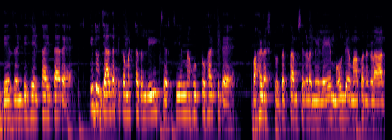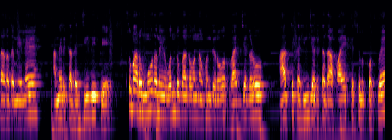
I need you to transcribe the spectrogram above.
ಇದೇ ಜಂಡಿ ಹೇಳ್ತಾ ಇದ್ದಾರೆ. ಇದು ಜಾಗತಿಕ ಮಟ್ಟದಲ್ಲಿ ಚರ್ಚೆಯನ್ನು ಹುಟ್ಟುಹಾಕಿದೆ. ಬಹಳಷ್ಟು ದತ್ತಾಂಶಗಳ ಮೇಲೆ, ಮೌಲ್ಯಮಾಪನಗಳ ಆಧಾರದ ಮೇಲೆ ಅಮೆರಿಕದ ಜಿ ಡಿ ಪಿ ಸುಮಾರು ಮೂರನೇ ಒಂದು ಭಾಗವನ್ನು ಹೊಂದಿರೋ ರಾಜ್ಯಗಳು ಆರ್ಥಿಕ ಹಿಂಜರಿತದ ಅಪಾಯಕ್ಕೆ ಸಿಲುಕುತ್ತವೆ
